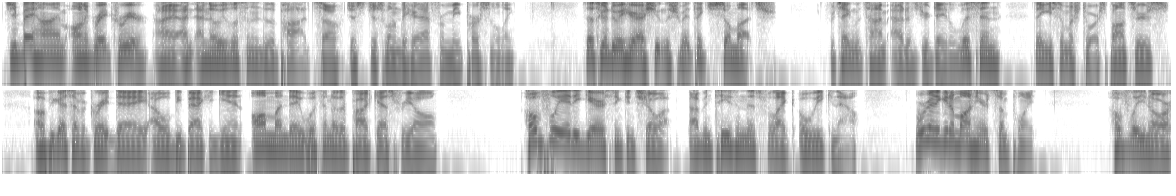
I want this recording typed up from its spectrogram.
Jim Boeheim on a great career. I, I know he's listening to the pod, so just just want him to hear that from me personally. So that's to do it here at Shooting the Shmitt. Thank you so much for taking the time out of your day to listen. Thank you so much to our sponsors. I hope you guys have a great day. I will be back again on Monday with another podcast for y'all. Hopefully, Eddie Garrison can show up. I've been teasing this for like a week now. We're to get him on here at some point. Hopefully, you know, our,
